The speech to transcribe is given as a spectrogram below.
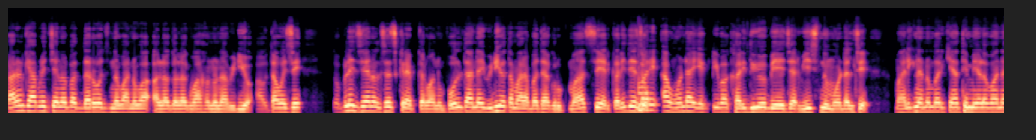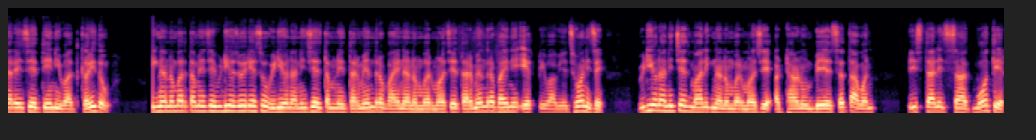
કારણ કે આપણી ચેનલ પર દરરોજ નવા નવા અલગ અલગ વાહનોના વીડિયો આવતા હોય છે. તો પ્લીઝ ચેનલ સબસ્ક્રાઇબ કરવાનું ભૂલતા નહીં. વીડિયો તમારા બધા ગ્રુપમાં શેર કરી દેજો. મારે આ હોન્ડા એક્ટિવા ખરીદ્યું બે હજાર વીસનું મોડલ છે. માલિકના નંબર ક્યાંથી મેળવવાના રહેશે તેની વાત કરી દઉં. માલિકના નંબર તમે જે વીડિયો જોઈ રહ્યા છો, વિડીયોના નીચે જ તમને ધર્મેન્દ્રભાઈના નંબર મળશે. ધર્મેન્દ્રભાઈને એક્ટિવા વેચવાની છે. વિડીયોના નીચે જ માલિકના નંબર મળશે અઠ્ઠાણું બે સત્તાવન પિસ્તાલીસ સાત બોતેર.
